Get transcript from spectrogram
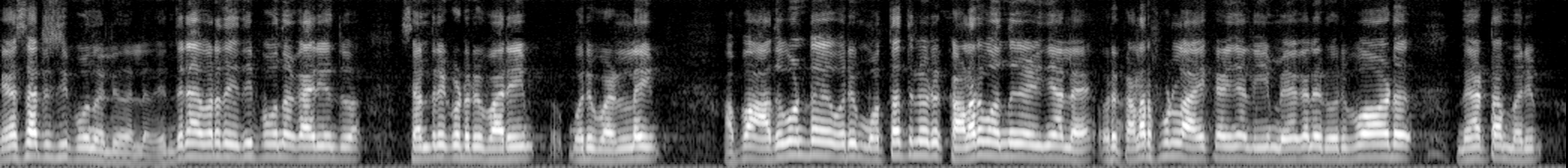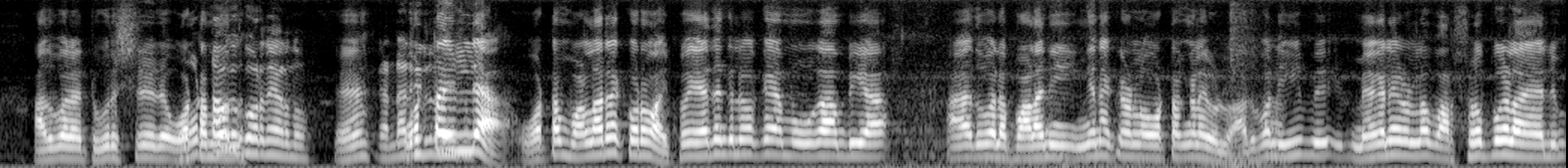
K S R T C പോകുന്നല്ലേ നല്ലത്. എന്തിനാണ് വെറുതെ ഇതിൽ പോകുന്ന കാര്യം എന്തുവാ? സെന്ററിൽ കൂടെ ഒരു വരയും ഒരു വെള്ളയും അപ്പോൾ അതുകൊണ്ട് ഒരു മൊത്തത്തിലൊരു കളർ വന്നു കഴിഞ്ഞാൽ ഒരു കളർഫുൾ ആയി കഴിഞ്ഞാൽ ഈ മേഖലയിൽ ഒരുപാട് നേട്ടം വരും. അതുപോലെ ടൂറിസ്റ്റിന് ഓട്ടം ഓട്ടം ഇല്ല. ഓട്ടം വളരെ കുറവാണ്. ഇപ്പോൾ ഏതെങ്കിലുമൊക്കെ മൂകാംബിക അതുപോലെ പളനി ഇങ്ങനെയൊക്കെയുള്ള ഓട്ടങ്ങളേ ഉള്ളൂ. അതുപോലെ ഈ മേഖലയിലുള്ള വർക്ക്ഷോപ്പുകളായാലും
